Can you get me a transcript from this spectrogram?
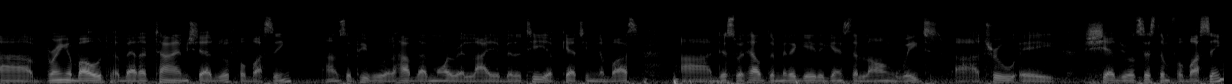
uh, bring about a better time schedule for busing and so people will have that more reliability of catching the bus. Uh, this would help to mitigate against the long waits uh, through a scheduled system for busing,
